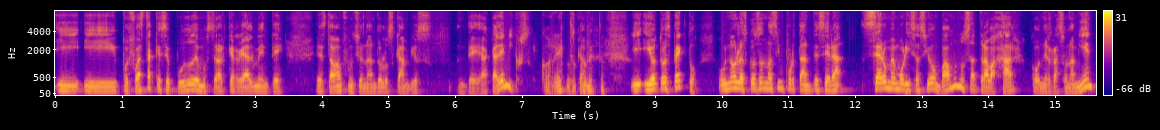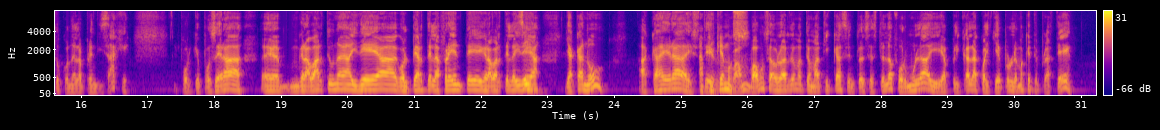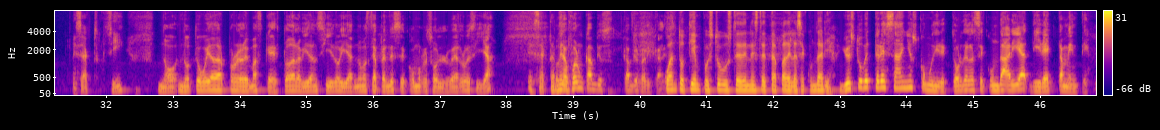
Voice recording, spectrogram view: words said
Y, y, pues fue hasta que se pudo demostrar que realmente estaban funcionando los cambios de académicos. Correcto, correcto. Y, y otro aspecto, una de las cosas más importantes era cero memorización, vámonos a trabajar con el razonamiento, con el aprendizaje. Porque pues era eh, grabarte una idea, golpearte la frente, grabarte la Sí. idea, y acá no. Acá era, este, Apliquemos. Vamos, vamos a hablar de matemáticas, entonces esta es la fórmula y aplícala a cualquier problema que te plantee. Exacto. Sí, no, no te voy a dar problemas que toda la vida han sido y ya nomás te aprendes de cómo resolverlos y ya. Exactamente. O sea, fueron cambios, cambios radicales. ¿Cuánto tiempo estuvo usted en esta etapa de la secundaria? Yo estuve tres años como director de la secundaria directamente.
